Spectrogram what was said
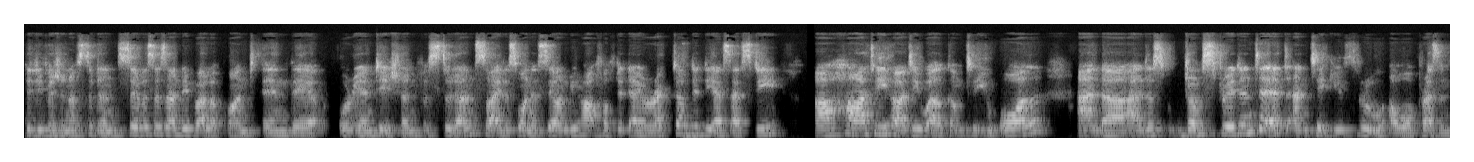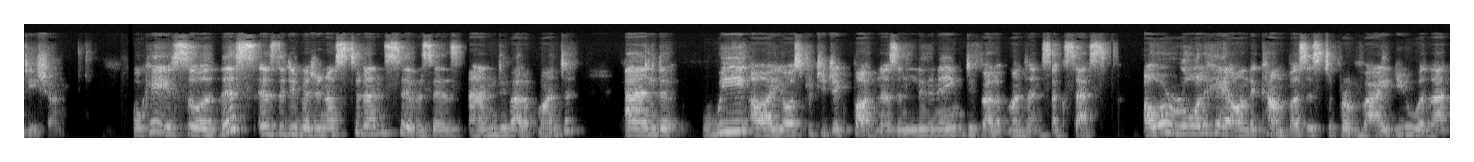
the Division of Student Services and Development in their orientation for students. So I just want to say on behalf of the Director of the DSSD, a hearty, hearty welcome to you all. And uh, I'll just jump straight into it and take you through our presentation. Okay, so this is the Division of Student Services and Development, and we are your strategic partners in learning, development, and success. Our role here on the campus is to provide you with that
